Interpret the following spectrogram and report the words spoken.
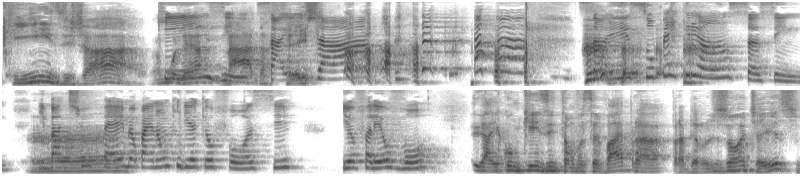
15 já. Uma 15, mulher nada saí fez. já. saí super criança, assim. E bati o pé e meu pai não queria que eu fosse. E eu falei, eu vou. E aí, com 15, então, você vai para Belo Horizonte, é isso?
